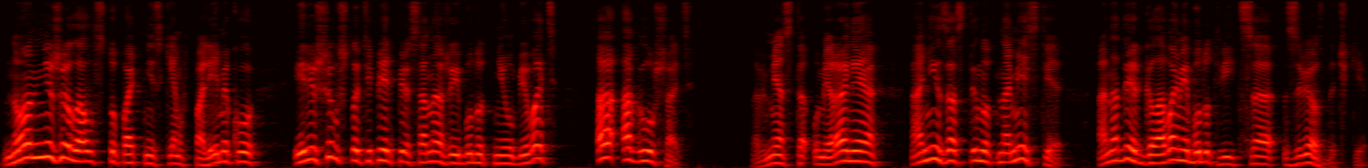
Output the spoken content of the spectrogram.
Но он не желал вступать ни с кем в полемику и решил, что теперь персонажей будут не убивать, а оглушать. Вместо умирания они застынут на месте, а над их головами будут виться звездочки.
